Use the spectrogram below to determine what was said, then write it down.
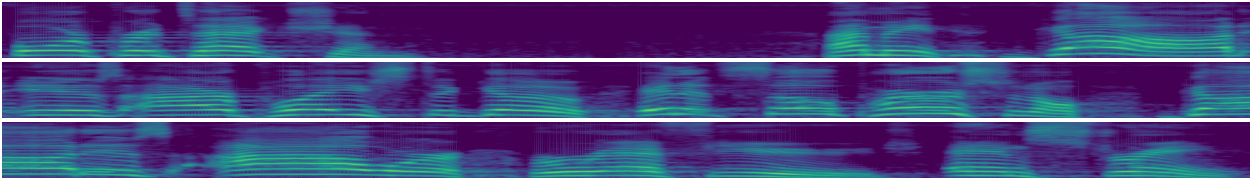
for protection. I mean, God is our place to go. And it's so personal. God is our refuge and strength.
